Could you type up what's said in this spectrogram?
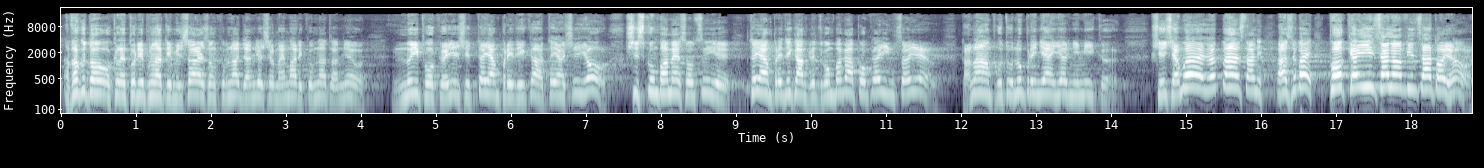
Am făcut o, o călătorie până la Timișoara și un cumnat de-am eu, cel mai mare cumnat al meu, nu-i pocăit și tăi am predicat, tăi am și eu, și scumpa mea soție, tăi am predicat, am crezut că am băgat pocăință el, dar n-am putut, nu prindea în el nimică. Și zicea, mă, asta, a zis, băi, pocăința n-am înființat-o eu,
